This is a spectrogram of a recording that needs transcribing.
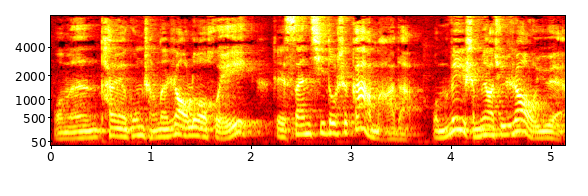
我们探月工程的绕落回这三期都是干嘛的？我们为什么要去绕月？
